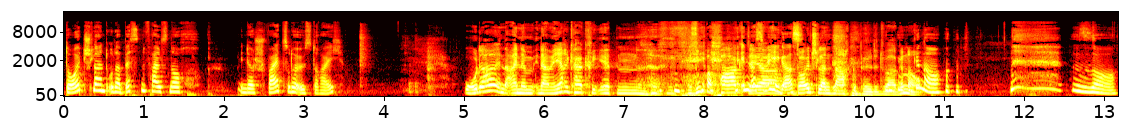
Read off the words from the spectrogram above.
Deutschland oder bestenfalls noch in der Schweiz oder Österreich. Oder in einem in Amerika kreierten Superpark, der. Deutschland nachgebildet war, genau. Genau. So.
